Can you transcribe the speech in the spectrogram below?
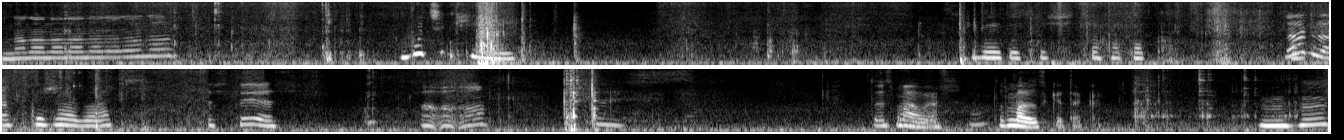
No, no, no, no, no, no, no, no. Buciki. Spróbuję tu coś trochę tak Dobrze. grzebać. Coś tu jest. O, o, o. To jest To jest małe. no. To jest malutkie, tak. Mhm.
